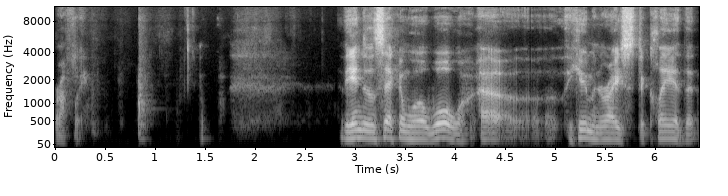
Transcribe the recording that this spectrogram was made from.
roughly. At the end of the Second World War, uh, the human race declared that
